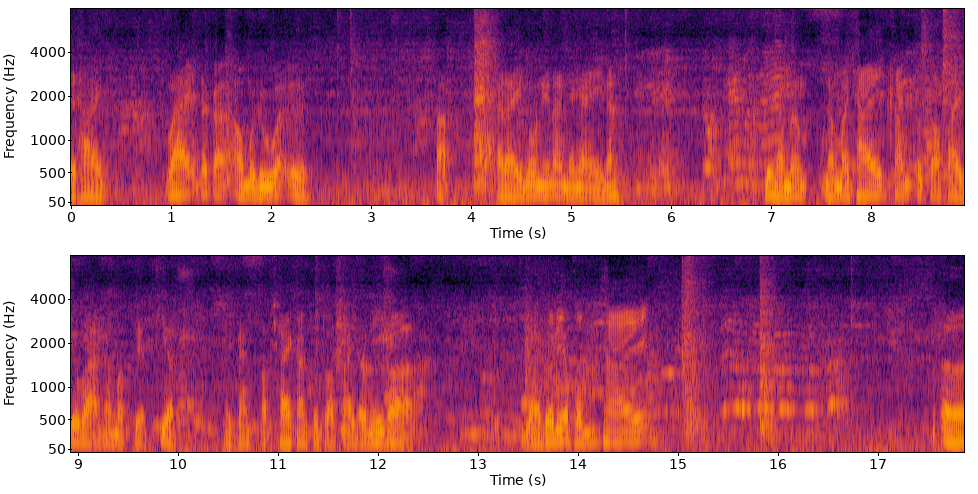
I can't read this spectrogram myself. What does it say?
จะถ่ายไว้แล้วก็เอามาดูว่า เออ ปรับอะไรโน่นนี่นั่นยังไงนะเพื่อนำมานำมาใช้ครั้งต่อๆไปหรือว่านำมาเปรียบเทียบในการปรับใช้ครั้งต่อๆไปตัวนี้ก็อย่างตัวนี้ผมใช้ เอ่อ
